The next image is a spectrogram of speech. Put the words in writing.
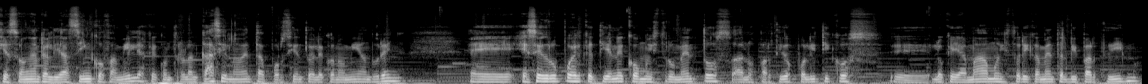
que son en realidad cinco familias que controlan casi el 90% de la economía hondureña. Eh, ese grupo es el que tiene como instrumentos a los partidos políticos eh, lo que llamábamos históricamente el bipartidismo,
